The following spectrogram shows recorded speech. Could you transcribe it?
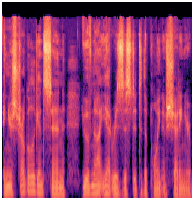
In your struggle against sin, you have not yet resisted to the point of shedding your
